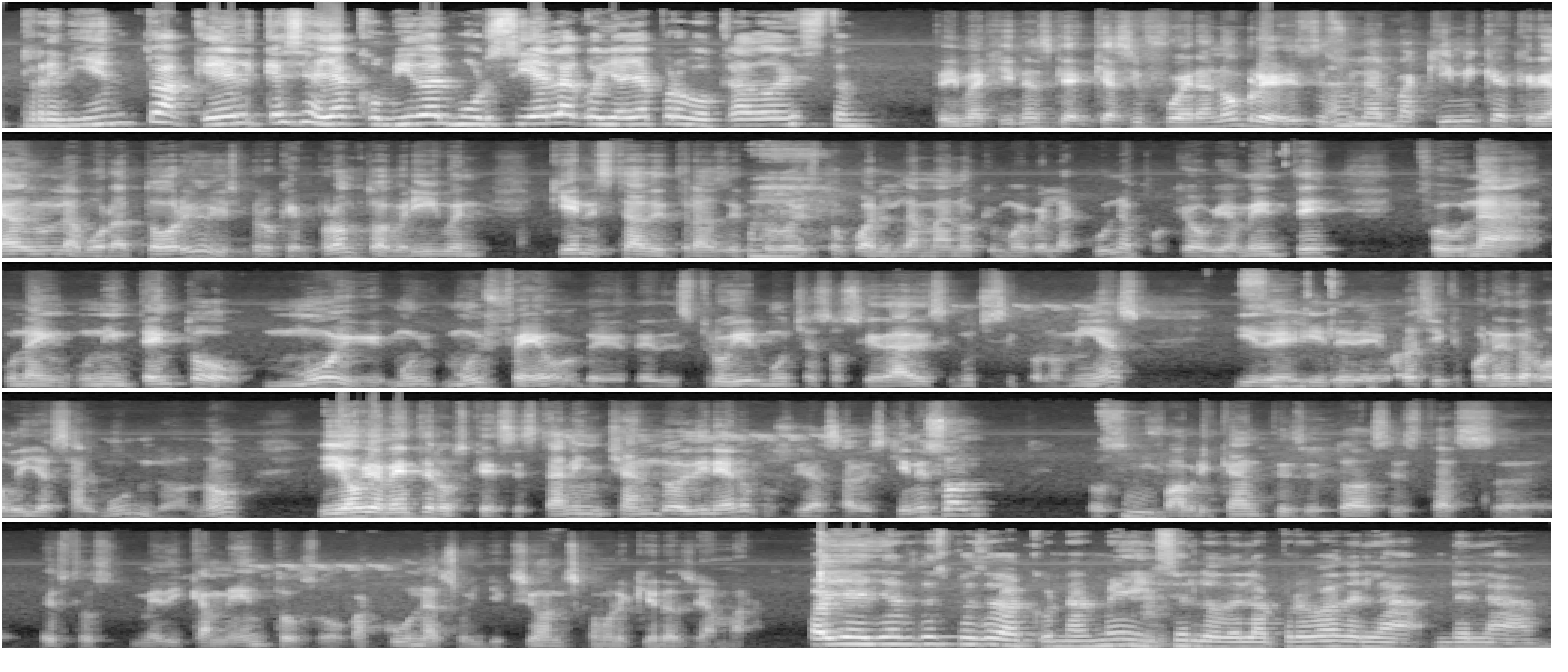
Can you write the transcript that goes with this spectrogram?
reviento a aquel que se haya comido el murciélago y haya provocado esto. ¿Te imaginas que, así fuera? No, hombre, esta es un arma química creada en un laboratorio y espero que pronto averigüen quién está detrás de todo esto, cuál es la mano que mueve la cuna, porque obviamente fue una, un intento muy, muy, muy feo de, destruir muchas sociedades y muchas economías y de, y de ahora sí que poner de rodillas al mundo, ¿no? Y obviamente los que se están hinchando de dinero, pues ya sabes quiénes son, los Sí. fabricantes de todas estas eh, estos medicamentos o vacunas o inyecciones, como le quieras llamar. Oye, ayer después de vacunarme hice lo de la prueba de la, de la,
